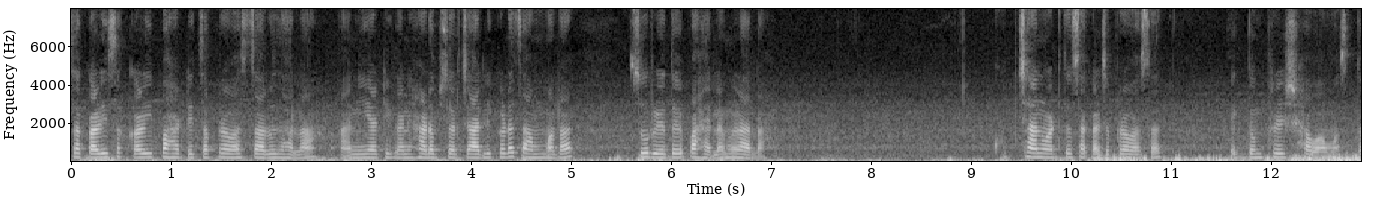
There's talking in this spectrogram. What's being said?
सकाळी सकाळी पहाटेचा प्रवास चालू झाला आणि या ठिकाणी हडपसरच्या अलीकडंच आम्हाला सूर्योदय पाहायला मिळाला. खूप छान वाटतं सकाळच्या प्रवासात. एकदम फ्रेश हवा मस्त.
